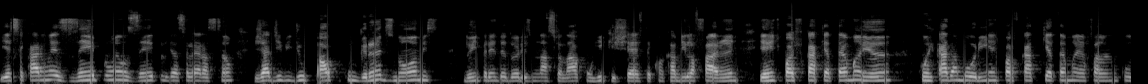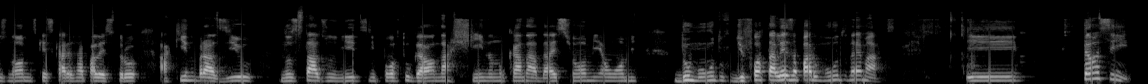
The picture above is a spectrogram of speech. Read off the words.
E esse cara é um exemplo, um exemplo de aceleração. Já dividiu o palco com grandes nomes do empreendedorismo nacional, com o Rick Chester, com a Camila Farani. E a gente pode ficar aqui até amanhã com o Ricardo Amorim. A gente pode ficar aqui até amanhã falando com os nomes que esse cara já palestrou aqui no Brasil, nos Estados Unidos, em Portugal, na China, no Canadá. Esse homem é um homem do mundo, de Fortaleza para o mundo, né, Marcos? E então, assim,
